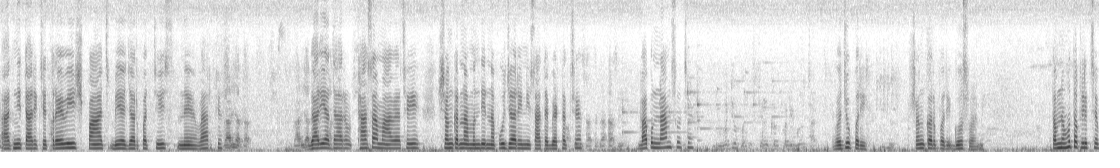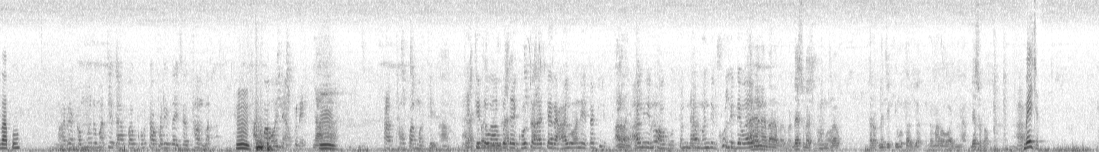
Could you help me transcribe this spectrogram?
આજની તારીખ છે ત્રેવીસ પાંચ બે હજાર પચીસ ને વાર કે ગારિયાધાર. ઠાસામાં આવ્યા છે. શંકરના મંદિરના પૂજારીની સાથે બેઠક છે. બાપુનું નામ શું છે? વજુપરી શંકરપરી ગોસ્વામી. તમને શું તકલીફ છે બાપુ? મારે કમરમાંથી જ આ પગ ખોટા પડી જાય છે થાંભા. હમ. થાંભા હોય ને આપણે. હમ આ થાપામાંથી. આથી તો આ બધા ખોટા અત્યારે હાલવાની તકલીફ. હાલવી ન આવું તમને આ મંદિર ખોલી દેવા ના, ના, બરાબર. બેસો બેસો બાપુ. હવે થોડોક નજીકથી ઉતારજો. એટલે મારો અવાજ નહીં બેસો બાપુ. બેસો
